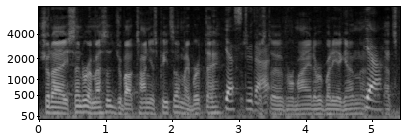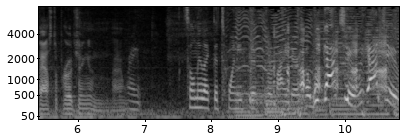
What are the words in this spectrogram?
Should I send her a message about Tanya's Pizza, my birthday? Yes, Just- do that. Just to remind everybody again that Yeah. that's fast approaching and uh, Right. It's only like the 25th reminder, but we got you. We got you.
